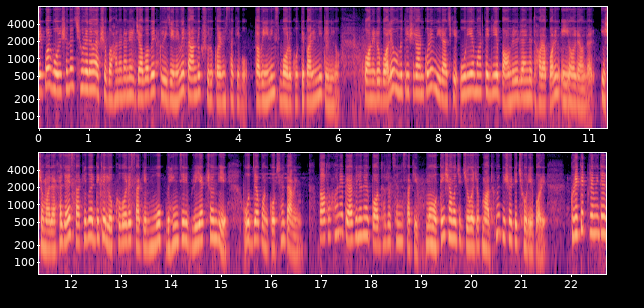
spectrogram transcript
এরপর বরিশালে ছুড়ে দেওয়া একশো বাহান্ন রানের জবাবে ক্রিজে নেমে তাণ্ডব শুরু করেন সাকিবও, তবে ইনিংস বড় করতে পারেননি তিনিও। পনেরো বলে উনত্রিশ রান করে মিরাজকে উড়িয়ে মারতে গিয়ে বাউন্ডারি লাইনে ধরা পড়েন এই অলরাউন্ডার। এ সময় দেখা যায় সাকিবের দিকে লক্ষ্য করে সাকিব মুখ ভেঙচির রিয়াকশন দিয়ে উদযাপন করছেন তামিম। ততক্ষণে প্যাভিলিয়নের পথ ধরেছেন সাকিব। মুহূর্তেই সামাজিক যোগাযোগ মাধ্যমে বিষয়টি ছড়িয়ে পড়ে। ক্রিকেট প্রেমীদের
